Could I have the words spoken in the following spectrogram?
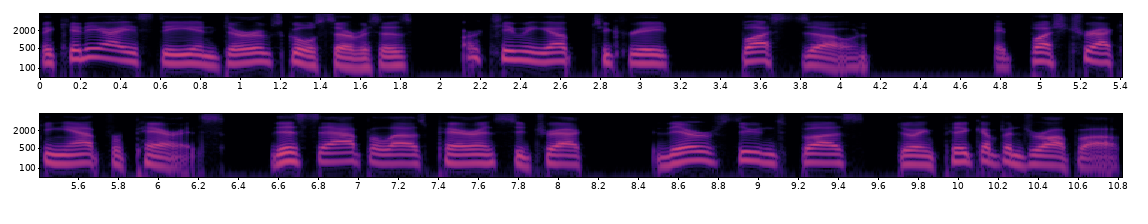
McKinney ISD and Durham School Services are teaming up to create Bus Zone, a bus tracking app for parents. This app allows parents to track their student's bus during pickup and drop off.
